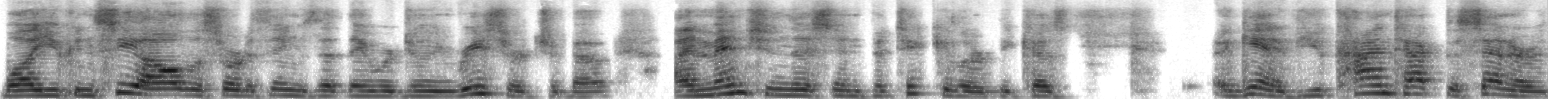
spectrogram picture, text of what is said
while you can see all the sort of things that they were doing research about, I mention this in particular because, again, if you contact the center,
